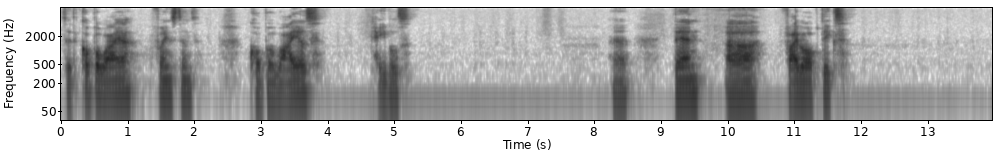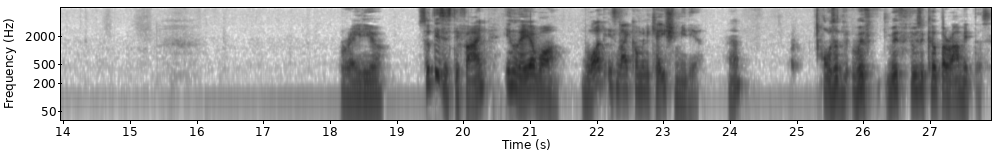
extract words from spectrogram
So the copper wire, for instance, copper wires, cables, yeah. Then uh, fiber optics. Radio. So this is defined in layer one. What is my communication media? Also with, with physical parameters.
